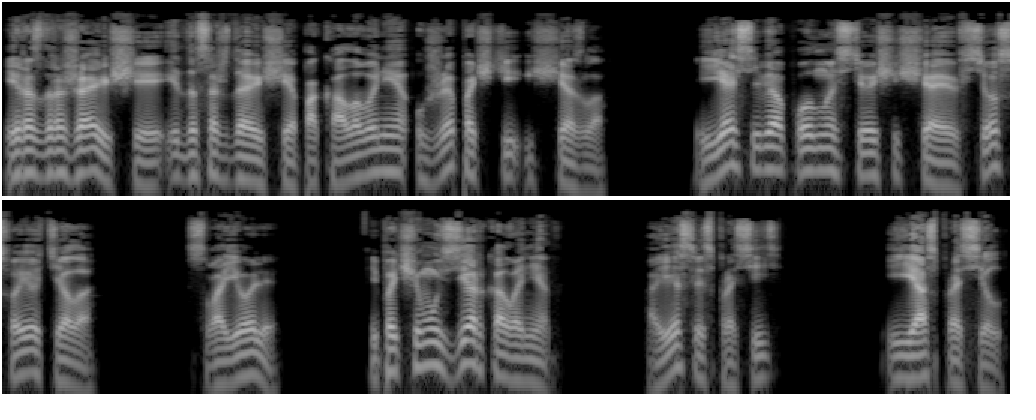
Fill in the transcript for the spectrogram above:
и раздражающее и досаждающее покалывание уже почти исчезло. И я себя полностью ощущаю, все свое тело, Свое ли? И почему зеркала нет? А если спросить? И я спросил.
